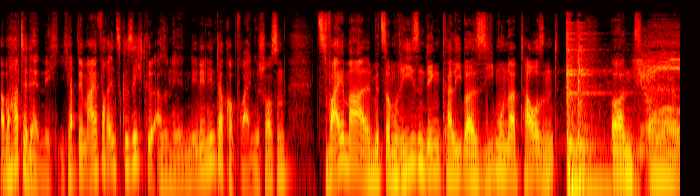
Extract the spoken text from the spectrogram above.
Aber hatte der nicht. Ich habe dem einfach ins Gesicht, also nee, in den Hinterkopf reingeschossen. Zweimal mit so einem Riesending Kaliber 700.000. Und äh,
